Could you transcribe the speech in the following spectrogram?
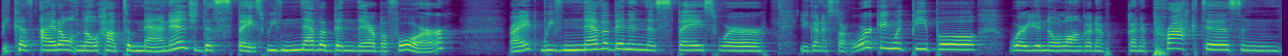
because I don't know how to manage this space. We've never been there before right? We've never been in this space where you're going to start working with people, where you're no longer going to practice and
